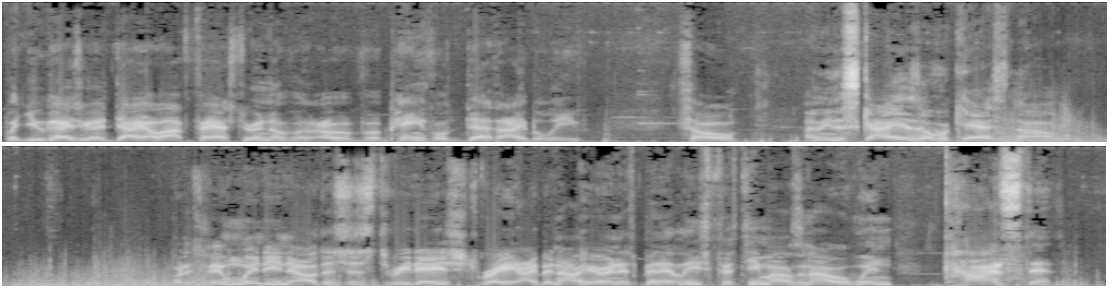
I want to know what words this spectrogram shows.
But you guys are going to die a lot faster and of a, of a painful death, I believe. So, I mean, the sky is overcast now. But it's been windy now. This is three days straight. I've been out here and it's been at least 15 miles an hour wind constant.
